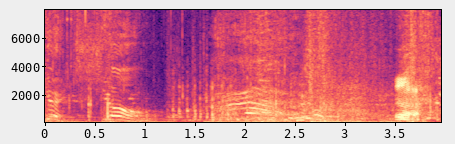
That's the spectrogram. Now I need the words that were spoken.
Good show! Ugh.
